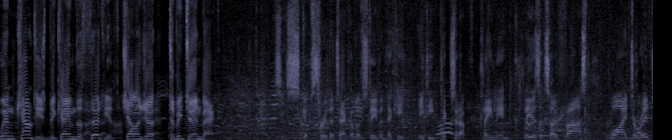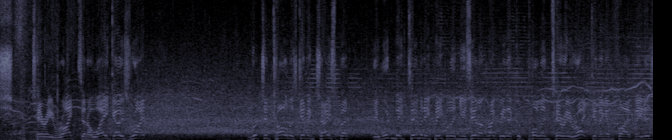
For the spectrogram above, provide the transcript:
when Counties became the 30th challenger to be turned back. He skips through the tackle of Stephen Hickey. Iti picks it up cleanly and clears it so fast. Wide to Ridge. Terry Wright, and away goes Wright. Richard Cole is giving chase, but there wouldn't be too many people in New Zealand rugby that could pull in Terry Wright, giving him five metres.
